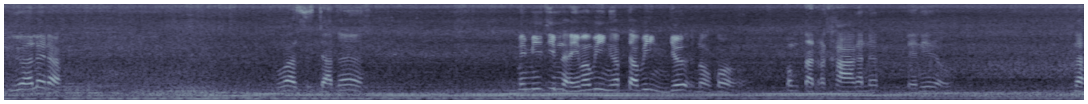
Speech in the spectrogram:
เหลือเลยนะว่าสุดจัดนะไม่มีทีมไหนมาวิ่งครับ ถ้าวิ่งเยอะเราก็ต้องตัดราคากันนะ แต่นี่เรานะ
